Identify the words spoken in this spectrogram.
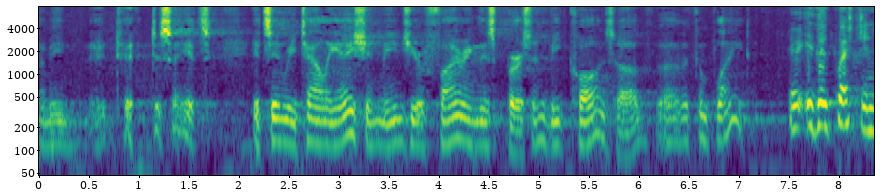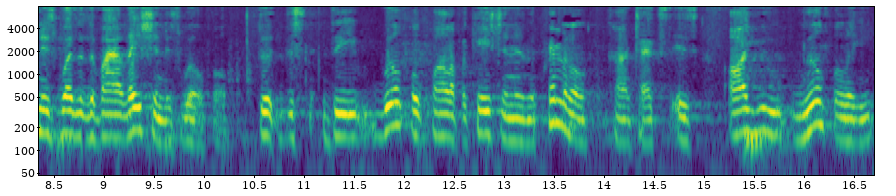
I mean, to, to say it's it's in retaliation means you're firing this person because of uh, the complaint. The question is whether the violation is willful. The, the, willful qualification in the criminal context is are you willfully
